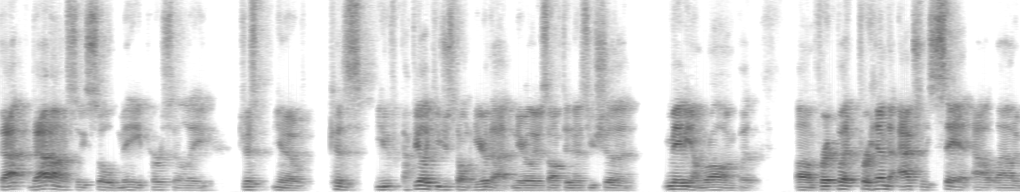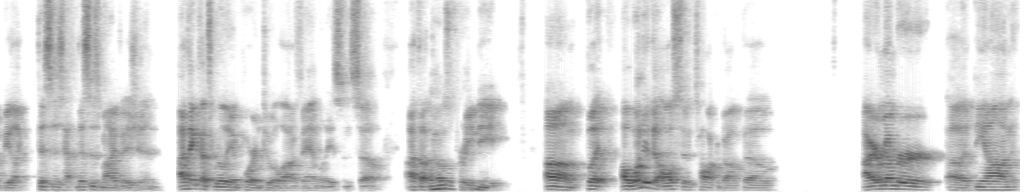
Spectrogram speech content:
that that honestly sold me personally. Just you know, because you, I feel like you just don't hear that nearly as often as you should. Maybe I'm wrong, but um, for but for him to actually say it out loud and be like, "This is this is my vision," I think that's really important to a lot of families, and so I thought that was pretty neat. Um, but I wanted to also talk about though. I remember uh, Deion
